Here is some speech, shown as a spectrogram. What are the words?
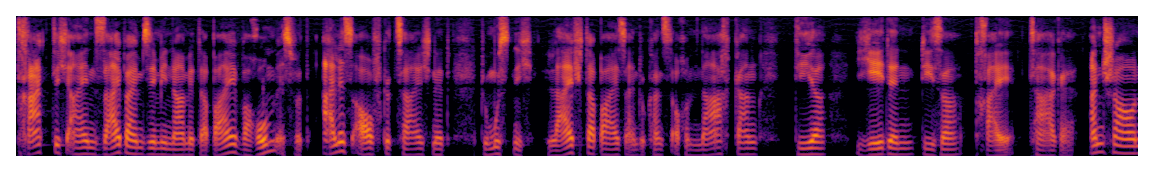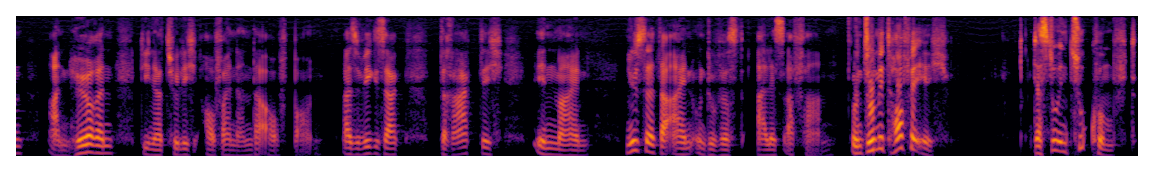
Trag dich ein, sei beim Seminar mit dabei. Warum? Es wird alles aufgezeichnet. Du musst nicht live dabei sein. Du kannst auch im Nachgang dir jeden dieser drei Tage anschauen, anhören, die natürlich aufeinander aufbauen. Also wie gesagt, trag dich in mein Newsletter ein und du wirst alles erfahren. Und somit hoffe ich, dass du in Zukunft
